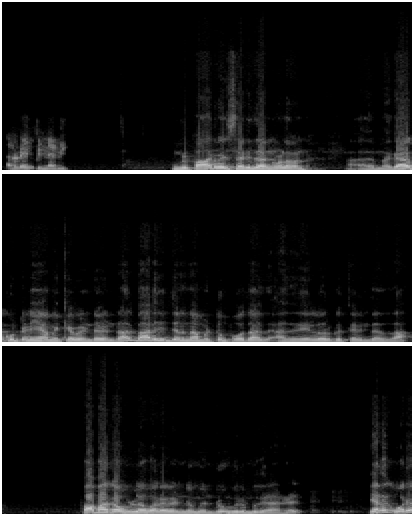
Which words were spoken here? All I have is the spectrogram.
அதனுடைய பின்னணி. உங்கள் பார்வை சரிதான் வளவன் மெகா கூட்டணியை அமைக்க வேண்டும் என்றால் பாரதிய ஜனதா மட்டும் போதாது. அது எல்லோருக்கும் தெரிந்ததுதான். பாமக உள்ள வர வேண்டும் என்றும் விரும்புகிறார்கள். எனக்கு ஒரே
